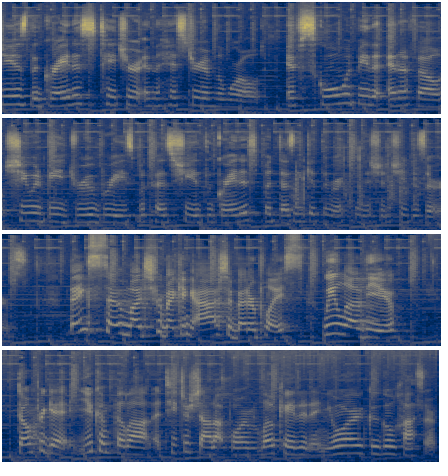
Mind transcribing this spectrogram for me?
She is the greatest teacher in the history of the world. If school would be the NFL, she would be Drew Brees because she is the greatest but doesn't get the recognition she deserves. Thanks so much for making Ash a better place. We love you. Don't forget, you can fill out a teacher shout out form located in your Google Classroom.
